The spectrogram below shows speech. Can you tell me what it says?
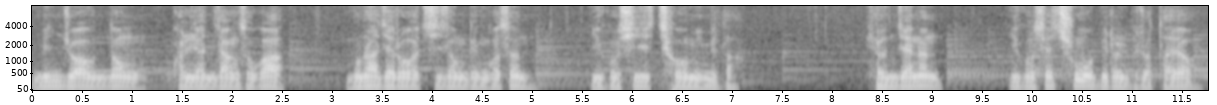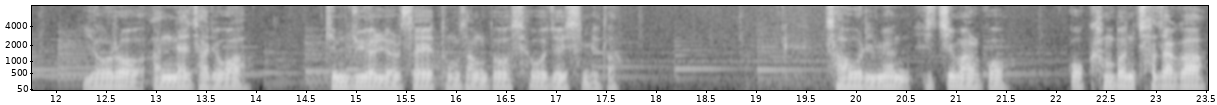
민주화 운동 관련 장소가 문화재로 지정된 것은 이곳이 처음입니다. 현재는 이곳에 추모비를 비롯하여 여러 안내 자료와 김주열 열사의 동상도 세워져 있습니다. 4월이면 잊지 말고 꼭 한번 찾아가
